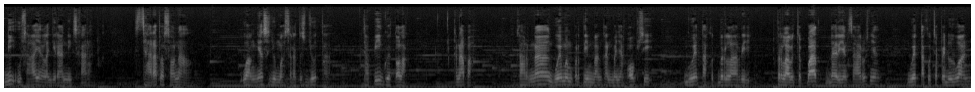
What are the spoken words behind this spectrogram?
di usaha yang lagi running sekarang secara personal uangnya sejumlah 100 juta tapi gue tolak. Kenapa? Karena gue mempertimbangkan banyak opsi. Gue takut berlari terlalu cepat dari yang seharusnya. Gue takut capek duluan.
